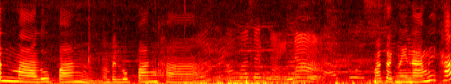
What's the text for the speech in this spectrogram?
ปั้นมารูปปั้น มันเป็นรูปปั้นค่ะ เอามาจากไหนน่ะมาจากในน้ำไหมคะ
